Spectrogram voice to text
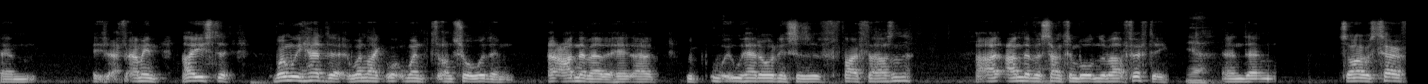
Um, I mean, I used to when we had the, when I went on tour with him, I'd never had a hit. I, we, we had audiences of five thousand. I I never sang to more than about fifty. Yeah. And um, so I was terrified.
